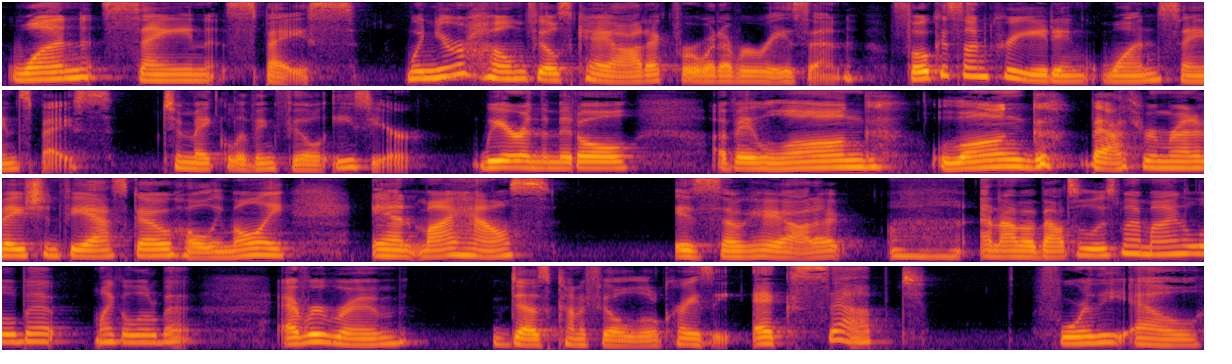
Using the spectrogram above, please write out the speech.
One sane space. When your home feels chaotic for whatever reason, focus on creating one sane space to make living feel easier. We are in the middle of a long, long bathroom renovation fiasco. Holy moly. And my house is so chaotic. And I'm about to lose my mind a little bit, like a little bit. Every room does kind of feel a little crazy, except for the L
